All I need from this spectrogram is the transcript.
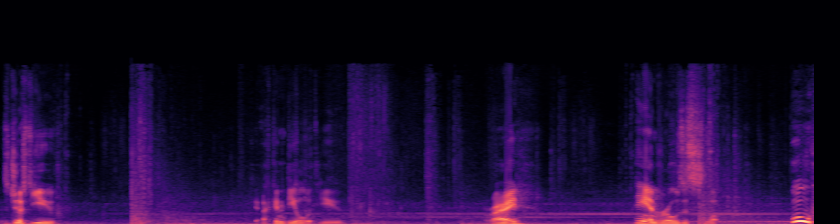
It's just you. I can deal with you. Right? Man, Rose is slow. Woo!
